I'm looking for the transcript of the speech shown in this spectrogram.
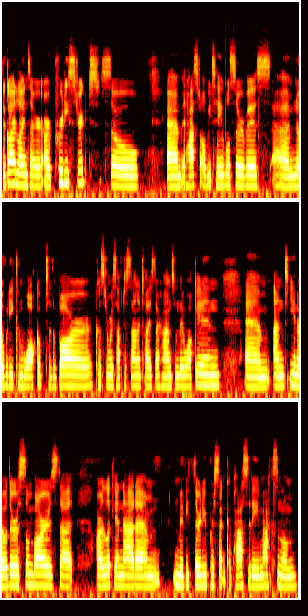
the guidelines are, are pretty strict. So um, it has to all be table service. Um, nobody can walk up to the bar. Customers have to sanitize their hands when they walk in. Um, and, you know, there are some bars that are looking at um, maybe 30% capacity maximum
